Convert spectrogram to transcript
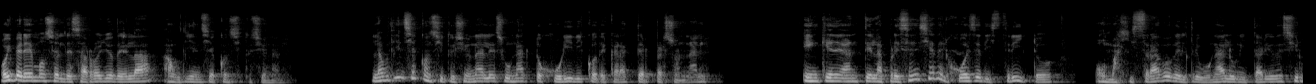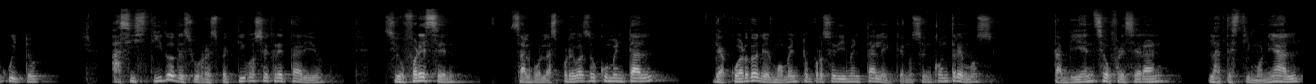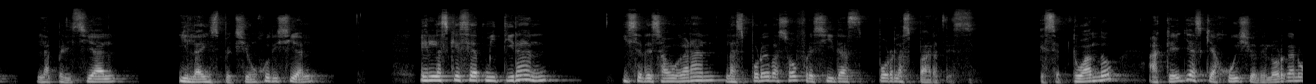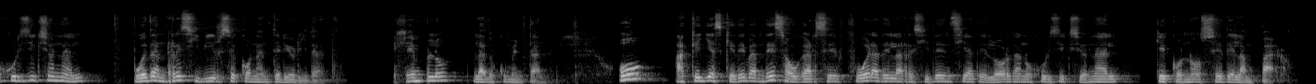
Hoy veremos el desarrollo de la audiencia constitucional. La audiencia constitucional es un acto jurídico de carácter personal, en que ante la presencia del juez de distrito o magistrado del Tribunal Unitario de Circuito, asistido de su respectivo secretario, se ofrecen, salvo las pruebas documental, de acuerdo en el momento procedimental en que nos encontremos, también se ofrecerán la testimonial, la pericial y la inspección judicial, en las que se admitirán y se desahogarán las pruebas ofrecidas por las partes, exceptuando aquellas que a juicio del órgano jurisdiccional puedan recibirse con anterioridad. Ejemplo, la documental. O aquellas que deban desahogarse fuera de la residencia del órgano jurisdiccional que conoce del amparo,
